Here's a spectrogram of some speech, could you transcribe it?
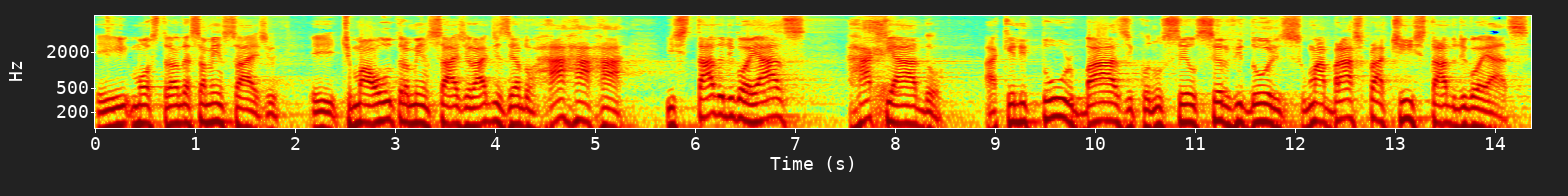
e mostrando essa mensagem. E tinha uma outra mensagem lá dizendo: ha, ha, ha, Estado de Goiás hackeado. Aquele tour básico nos seus servidores. Um abraço para ti, Estado de Goiás.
